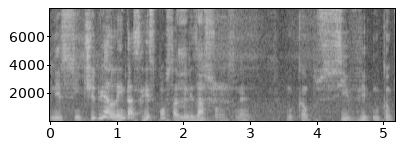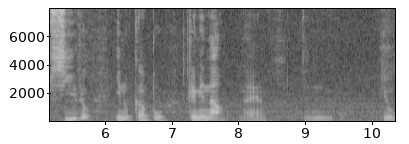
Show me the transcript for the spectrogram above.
nesse sentido e além das responsabilizações, né? no, campo civil, no campo civil e no campo criminal. Né? Eu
